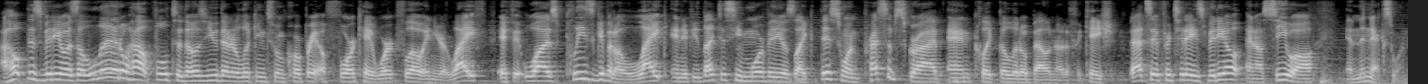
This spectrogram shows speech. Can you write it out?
I hope this video is a little helpful to those of you that are looking to incorporate a 4K workflow in your life. If it was, please give it a like, and if you'd like to see more videos like this one, press subscribe and click the little bell notification. That's it for today's video, and I'll see you all in the next one.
